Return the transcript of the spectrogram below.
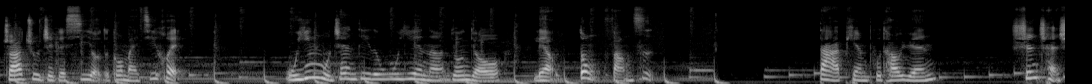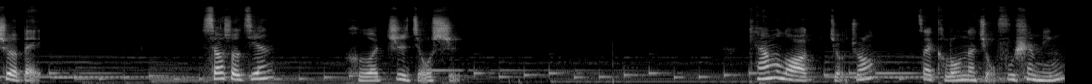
抓住这个稀有的购买机会，五英亩占地的物业呢，拥有两栋房子、大片葡萄园、生产设备、销售间和制酒室。Camelot 酒庄在 Kelowna 久负盛名，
